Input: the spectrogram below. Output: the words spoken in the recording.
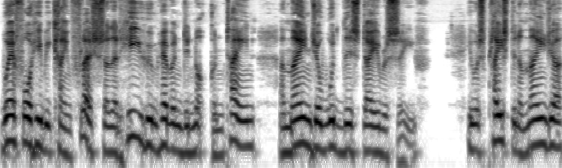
Wherefore he became flesh, so that he whom heaven did not contain, a manger would this day receive. He was placed in a manger,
